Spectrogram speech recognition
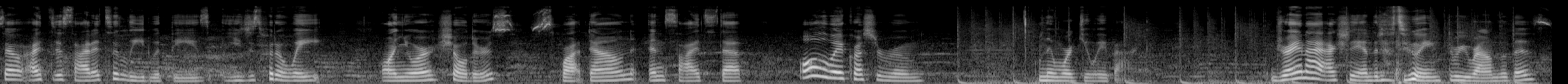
So I decided to lead with these. You just put a weight on your shoulders, squat down and side step all the way across your room, and then work your way back. Dre and I actually ended up doing three rounds of this.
